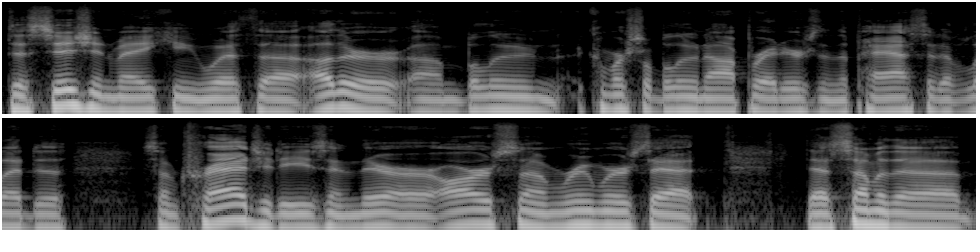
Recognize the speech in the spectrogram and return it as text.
decision making with uh, other um, balloon commercial balloon operators in the past that have led to some tragedies. And there are, are some rumors that that some of the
